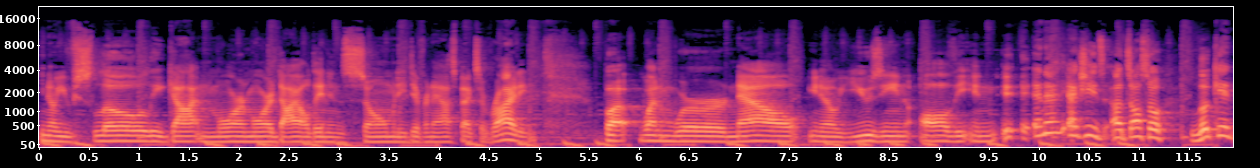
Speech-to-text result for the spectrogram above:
you know, you've slowly gotten more and more dialed in in so many different aspects of riding. But when we're now, you know, using all the in, and actually, it's, it's also look at,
